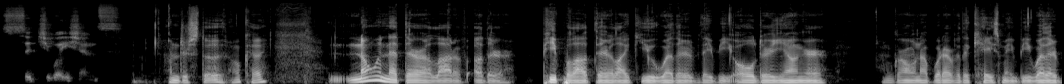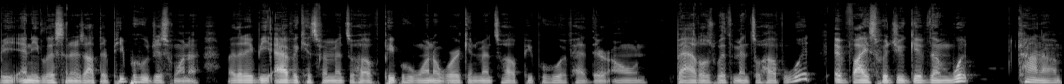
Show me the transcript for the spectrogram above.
situations. Understood. Okay. Knowing that there are a lot of other people out there like you, whether they be older, younger, growing up, whatever the case may be, whether it be any listeners out there, people who just want to, whether they be advocates for mental health, people who want to work in mental health, people who have had their own battles with mental health, what advice would you give them? What kind of,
